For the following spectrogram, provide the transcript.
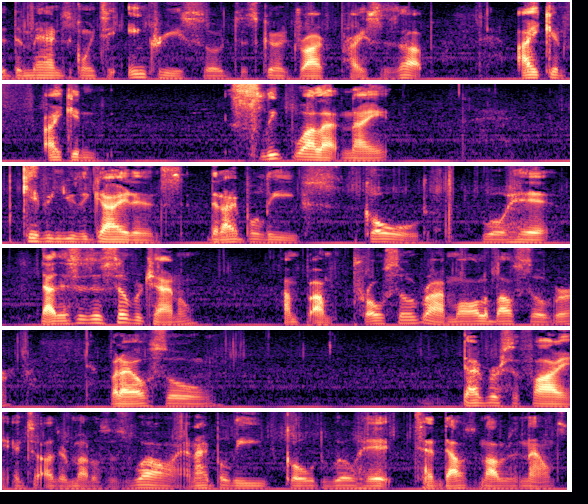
the demand is going to increase, so it's going to drive prices up. I can I can sleep well at night, giving you the guidance that I believe gold will hit. Now this is a silver channel. I'm I'm pro silver. I'm all about silver, but I also diversify into other metals as well. And I believe gold will hit ten thousand dollars an ounce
